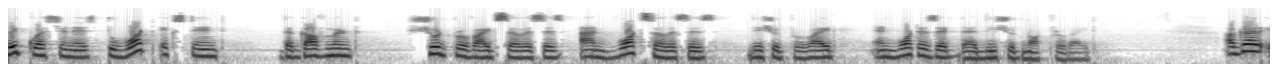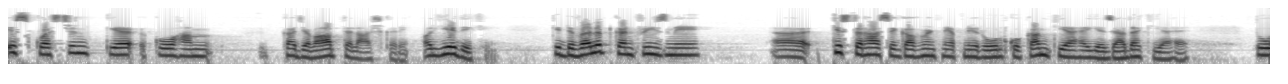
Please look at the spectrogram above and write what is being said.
big question is to what extent the government should provide services and what services they should provide and what is it that they should not provide اگر اس كوشچن كو ہم کا جواب تلاش کریں اور یہ دیکھیں کہ ڈیولپڈ کنٹریز میں آ, کس طرح سے گورنمنٹ نے اپنے رول کو کم کیا ہے یا زیادہ کیا ہے تو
